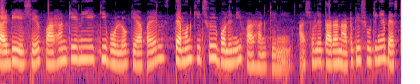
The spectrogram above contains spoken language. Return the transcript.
লাইভে এসে ফারহানকে নিয়ে কি বলল কেয়া পায়েল? তেমন কিছুই বলেনি ফারহানকে নিয়ে। আসলে তারা নাটকের শুটিংয়ে ব্যস্ত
